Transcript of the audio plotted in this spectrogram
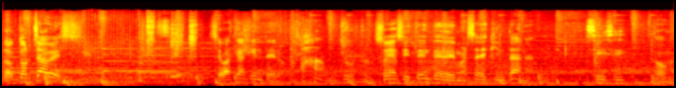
Doctor Chávez. Sebastián Quintero. Ah, mucho gusto. Soy asistente de Mercedes Quintana. Sí, sí. Tome.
